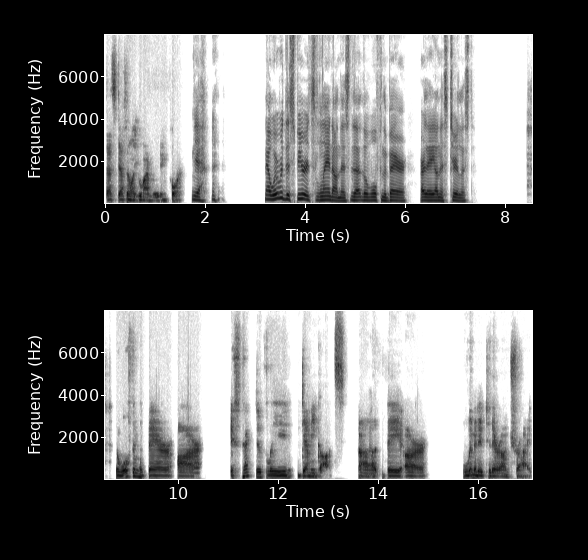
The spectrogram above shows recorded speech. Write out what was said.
that's definitely who I'm rooting for. Yeah. now, where would the spirits land on this? The the wolf and the bear are they on this tier list? The wolf and the bear are effectively demigods. Uh, they are limited to their own tribe.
